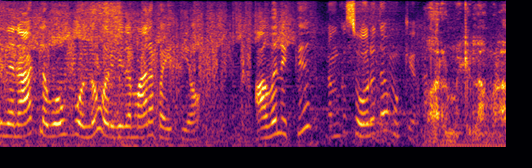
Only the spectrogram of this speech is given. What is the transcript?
இந்த நாட்டுல ஒவ்வொன்றும் ஒரு விதமான பைத்தியம். அவனுக்கு நமக்கு சோறு தான் முக்கியம். ஆரம்பிக்கலாங்களா?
